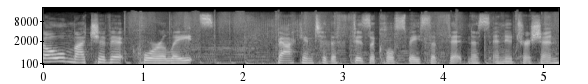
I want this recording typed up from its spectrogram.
so much of it correlates back into the physical space of fitness and nutrition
